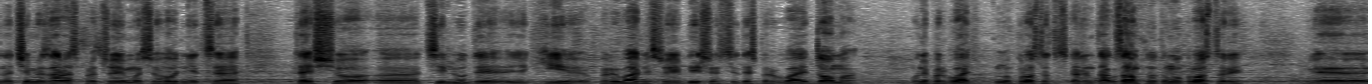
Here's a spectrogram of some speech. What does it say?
над чим ми зараз працюємо сьогодні, це те, що е, ці люди, які переважні в своїй більшості десь перебувають вдома, вони перебувають ну, просто, скажімо так, в замкнутому просторі. Е,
